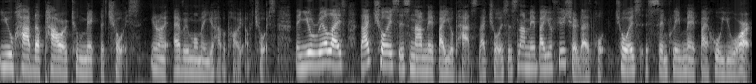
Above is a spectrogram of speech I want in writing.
you have the power to make the choice. You know, every moment you have a power of choice. Then you realize that choice is not made by your past. That choice is not made by your future. That choice is simply made by who you are.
